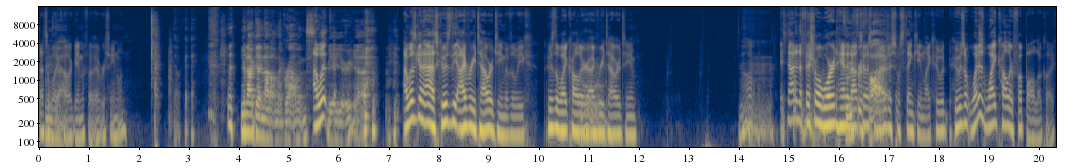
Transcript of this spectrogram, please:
that's a white Yeah. collar game if I've ever seen one. Okay. You're not getting that on the grounds. I would- Via your, yeah. I was gonna ask who's the Ivory Tower team of the week. Who's the white collar Ooh. Ivory Tower team? Oh. Hmm. It's not an official award handed Food out for to us, but I thought. just was thinking like who would who's a, what does white collar football look like?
